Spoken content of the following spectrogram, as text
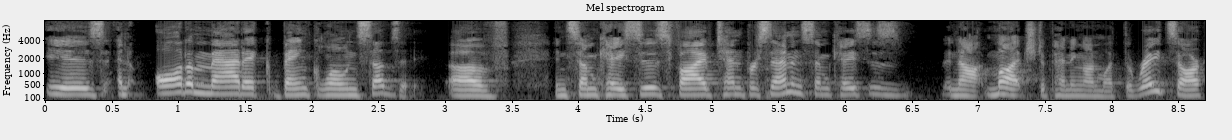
is an automatic bank loan subsidy of, in some cases, 5 10%, in some cases, not much, depending on what the rates are.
